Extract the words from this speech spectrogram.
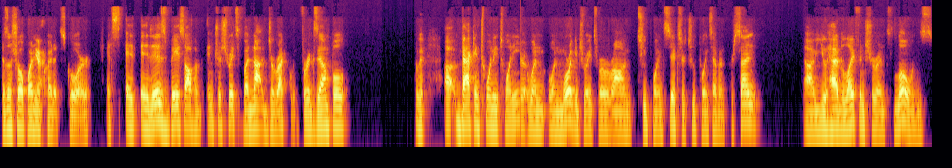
Doesn't show up on yeah. your credit score. It's it, it is based off of interest rates, but not directly. For example, okay, uh, back in 2020, when when mortgage rates were around 2.6 or 2.7 percent, uh, you had life insurance loans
